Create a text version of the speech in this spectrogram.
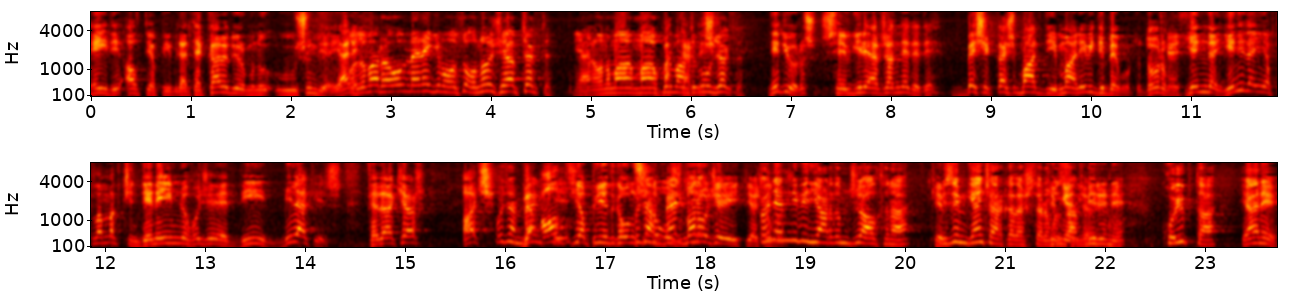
Neydi? Altyapıyı bilen. Tekrar ediyorum bunu uyusun diye. Yani O zaman Raul Menegim olsa onu şey yapacaktı. Yani onu ma- makul Bak mantıklı kardeşim, olacaktı. Ne diyoruz? Sevgili Ercan ne dedi? Beşiktaş maddi manevi dibe vurdu. Doğru mu? Kesin. Yeniden yeniden yapılanmak için deneyimli hocaya değil, bilakis fedakar, aç Hocam ve belki- altyapı konusunda Hocam belki uzman hocaya ihtiyaç olur. Önemli bir yardımcı altına Kim? bizim genç Kim arkadaşlarımızdan genç birini koyup da yani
